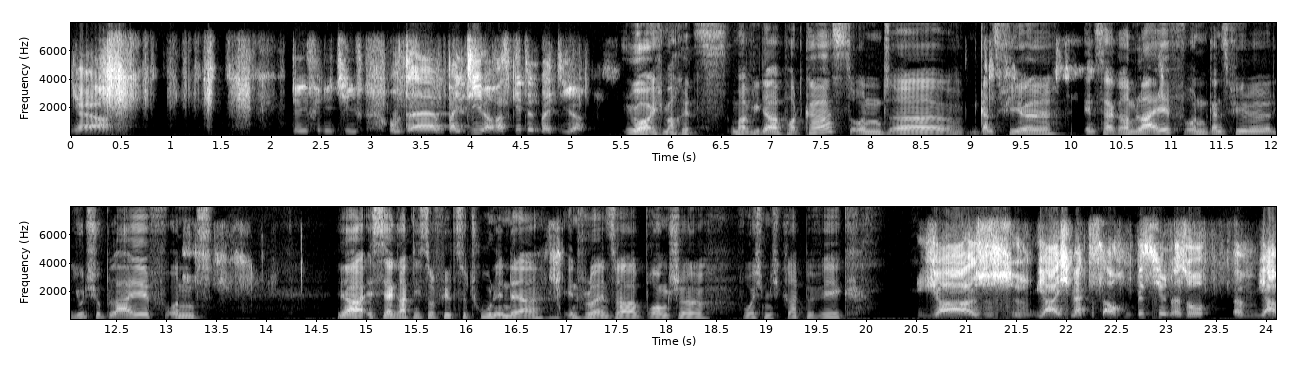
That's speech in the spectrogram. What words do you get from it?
Ja, ja. Definitiv. Und äh, bei dir, was geht denn bei dir? Ja, ich mache jetzt mal wieder Podcast und äh, ganz viel Instagram Live und ganz viel YouTube Live und ja, ist ja gerade nicht so viel zu tun in der Influencer-Branche, wo ich mich gerade bewege. Ja, es, äh, ja, ich merke das auch ein bisschen. Also ähm, ja,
